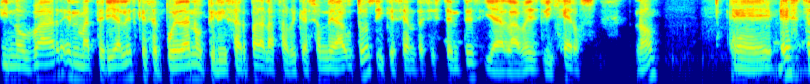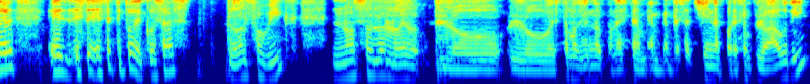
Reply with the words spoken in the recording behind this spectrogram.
innovar en materiales que se puedan utilizar para la fabricación de autos y que sean resistentes y a la vez ligeros, ¿no? Eh, este, este, este tipo de cosas Rodolfo Vic, no solo lo, lo, lo, estamos viendo con esta em, empresa china, por ejemplo Audi,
